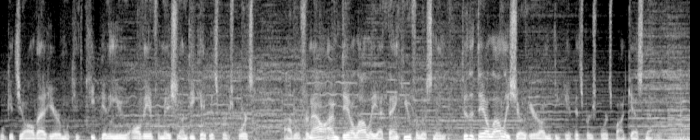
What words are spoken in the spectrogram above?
We'll get you all that here, and we'll keep getting you all the information on DK Pittsburgh Sports. Uh, but for now, I'm Dale Lally. I thank you for listening to the Dale Lally Show here on the DK Pittsburgh Sports Podcast Network.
